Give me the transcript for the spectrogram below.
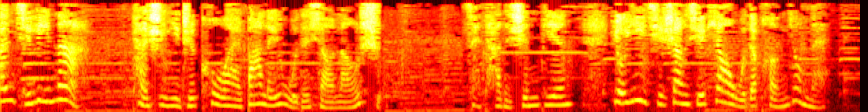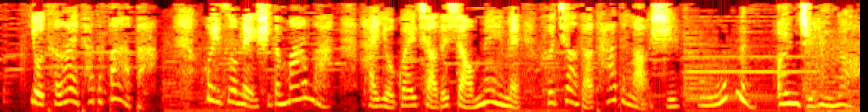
安吉丽娜，她是一只酷爱芭蕾舞的小老鼠，在她的身边有一起上学跳舞的朋友们，有疼爱她的爸爸，会做美食的妈妈，还有乖巧的小妹妹和教导她的老师。哦，安吉丽娜，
